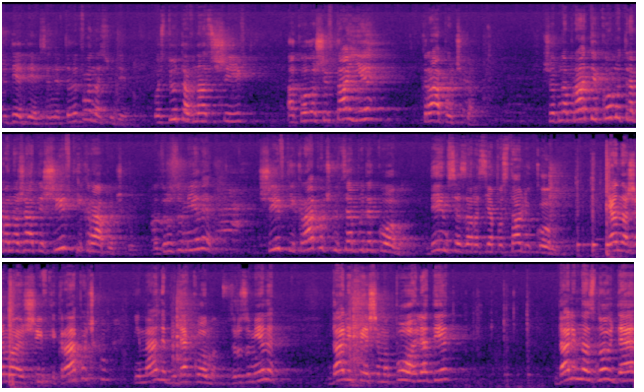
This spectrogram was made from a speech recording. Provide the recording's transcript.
сюди дивимося, не в телефон, а сюди. Ось тут в нас shift, а коло шифта є крапочка. Щоб набрати кому, треба нажати Shift і крапочку. Зрозуміли? Shift і крапочку це буде кому. Дивимося, зараз я поставлю кому. Я нажимаю Shift і крапочку, і в мене буде кома. Зрозуміли? Далі пишемо погляди. Далі в нас знову йде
